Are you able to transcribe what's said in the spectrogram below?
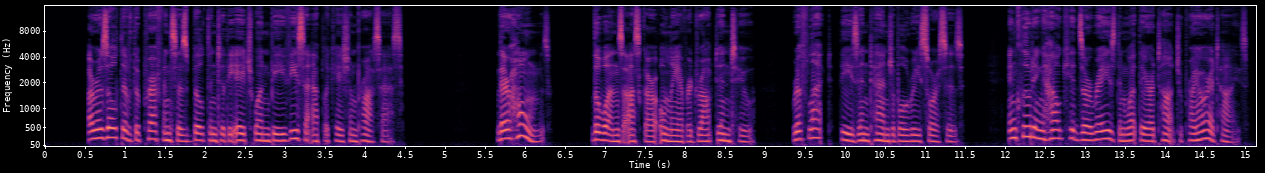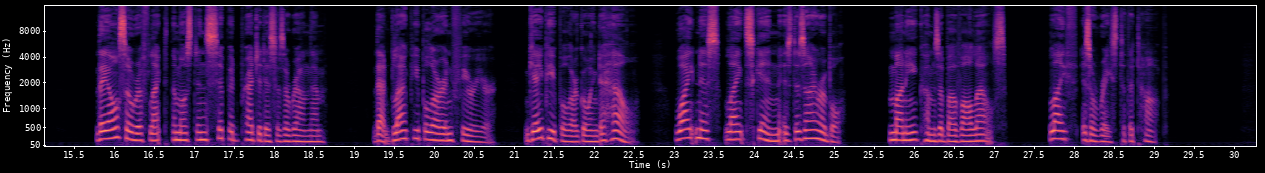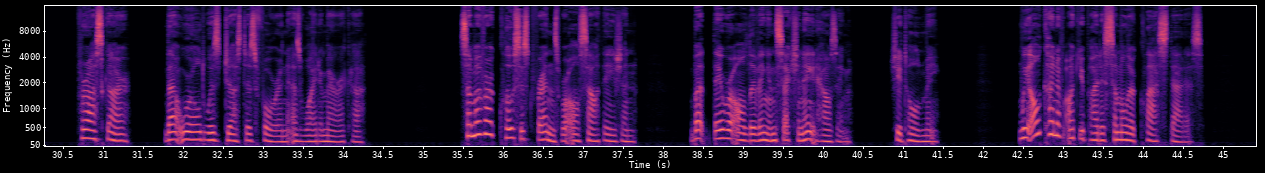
a result of the preferences built into the H 1B visa application process. Their homes, the ones Asghar only ever dropped into, reflect these intangible resources, including how kids are raised and what they are taught to prioritize. They also reflect the most insipid prejudices around them that black people are inferior, gay people are going to hell, whiteness, light skin is desirable, money comes above all else, life is a race to the top. For Asghar, that world was just as foreign as white America. Some of our closest friends were all South Asian, but they were all living in Section 8 housing, she told me. We all kind of occupied a similar class status.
